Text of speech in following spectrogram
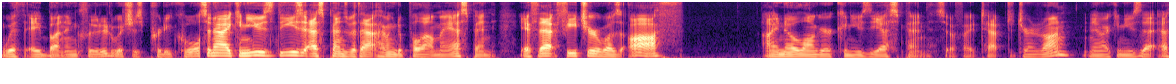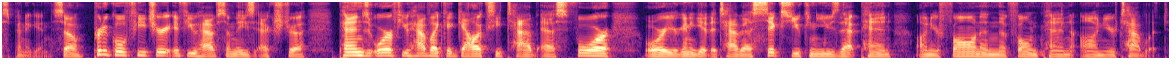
with a button included, which is pretty cool. So now I can use these S Pens without having to pull out my S Pen. If that feature was off, I no longer can use the S Pen. So if I tap to turn it on, now I can use that S Pen again. So pretty cool feature if you have some of these extra pens, or if you have like a Galaxy Tab S4, or you're gonna get the Tab S6, you can use that pen on your phone and the phone pen on your tablet.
